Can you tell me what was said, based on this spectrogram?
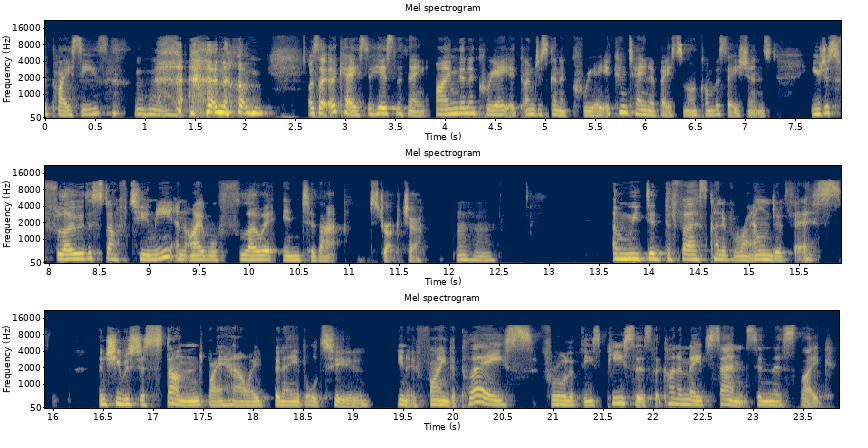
a pisces. Mm-hmm. and um, i was like okay so here's the thing. I'm going to create a, i'm just going to create a container based on our conversations. You just flow the stuff to me and i will flow it into that structure. Mm-hmm. and we did the first kind of round of this. And she was just stunned by how i'd been able to you know find a place for all of these pieces that kind of made sense in this like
